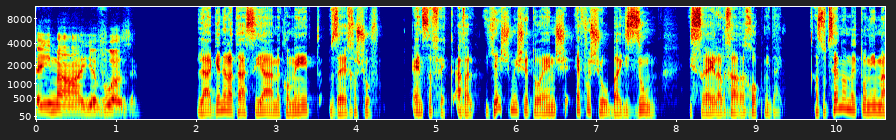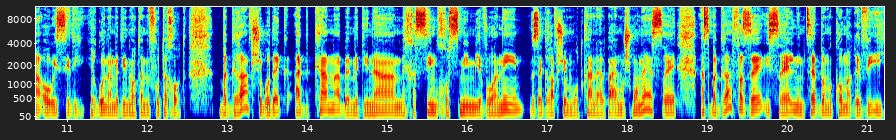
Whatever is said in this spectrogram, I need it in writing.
אה, עם היבוא הזה. להגן על התעשייה המקומית זה חשוב, אין ספק, אבל יש מי שטוען שאיפשהו באיזון ישראל הלכה רחוק מדי. אז הוצאנו נתונים מה-OECD, ארגון המדינות המפותחות. בגרף שבודק עד כמה במדינה מכסים חוסמים יבואנים, וזה גרף שמעודכן ל-2018, אז בגרף הזה ישראל נמצאת במקום הרביעי,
